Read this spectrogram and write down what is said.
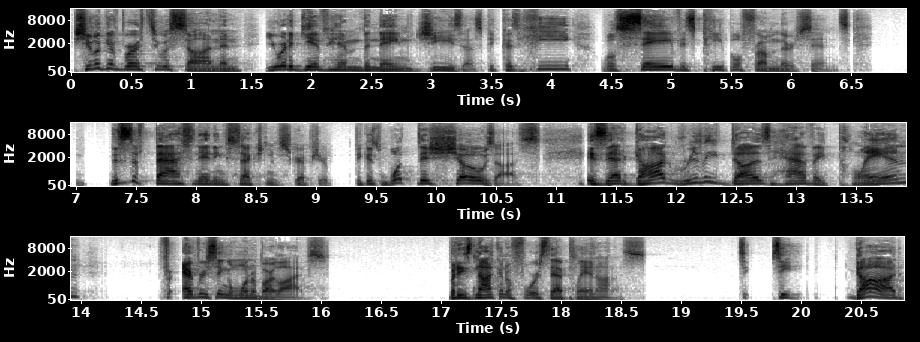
She will give birth to a son, and you are to give him the name Jesus because he will save his people from their sins. This is a fascinating section of scripture because what this shows us is that God really does have a plan for every single one of our lives, but he's not going to force that plan on us. See, God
